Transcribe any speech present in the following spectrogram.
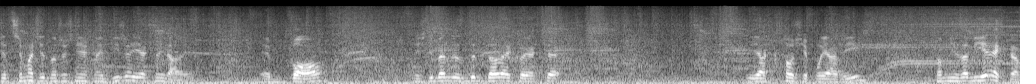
się trzymać jednocześnie jak najbliżej i jak najdalej. E, Bo jeśli będę zbyt daleko jak te jak to się pojawi, to mnie zabije ekran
